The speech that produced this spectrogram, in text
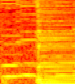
Música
